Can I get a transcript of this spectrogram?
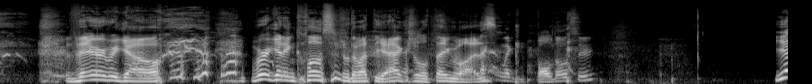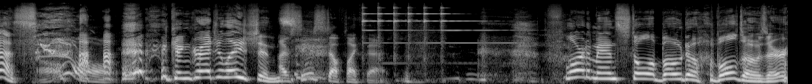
there we go. We're getting closer to what the actual thing was. like bulldozer. Yes. Oh, Congratulations. I've seen stuff like that. Florida man stole a bodo- bulldozer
